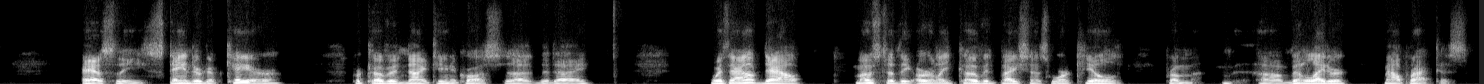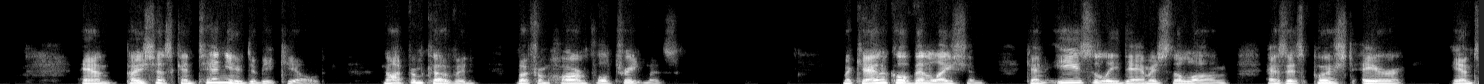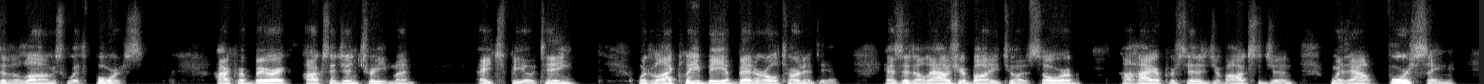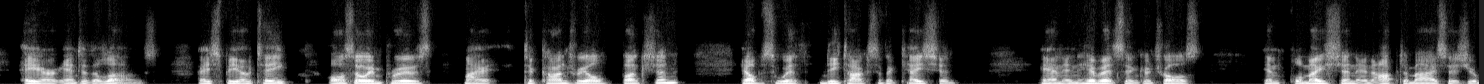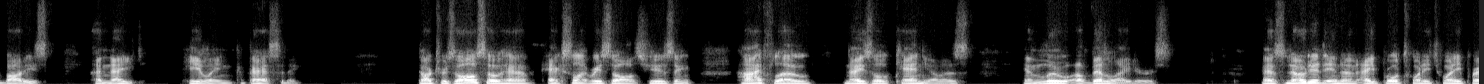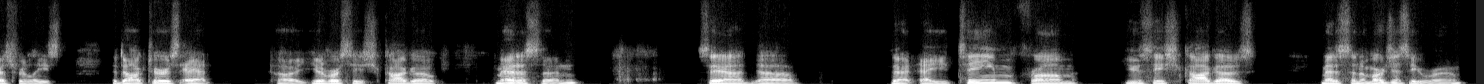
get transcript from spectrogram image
as the standard of care for COVID 19 across uh, the day, without doubt, most of the early COVID patients were killed from uh, ventilator malpractice. And patients continue to be killed, not from COVID, but from harmful treatments. Mechanical ventilation can easily damage the lung as it's pushed air into the lungs with force. Hyperbaric oxygen treatment, HBOT, would likely be a better alternative as it allows your body to absorb a higher percentage of oxygen without forcing air into the lungs. HBOT also improves mitochondrial function, helps with detoxification, and inhibits and controls inflammation and optimizes your body's innate healing capacity. Doctors also have excellent results using high flow nasal cannulas in lieu of ventilators. As noted in an April 2020 press release, the doctors at uh, University of Chicago Medicine said uh, that a team from UC Chicago's medicine emergency room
